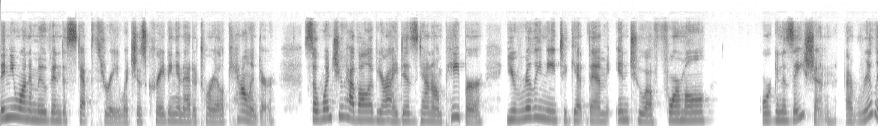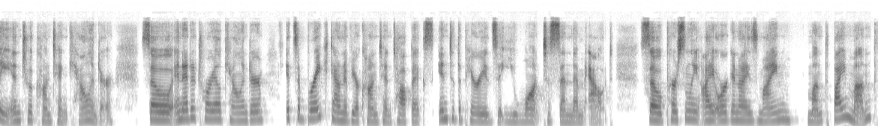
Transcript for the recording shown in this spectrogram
then you want to move into step three, which is creating an editorial calendar. So once you have all of your ideas down on paper, you really need to get them into a formal organization, uh, really into a content calendar. So, an editorial calendar, it's a breakdown of your content topics into the periods that you want to send them out. So, personally, I organize mine month by month,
